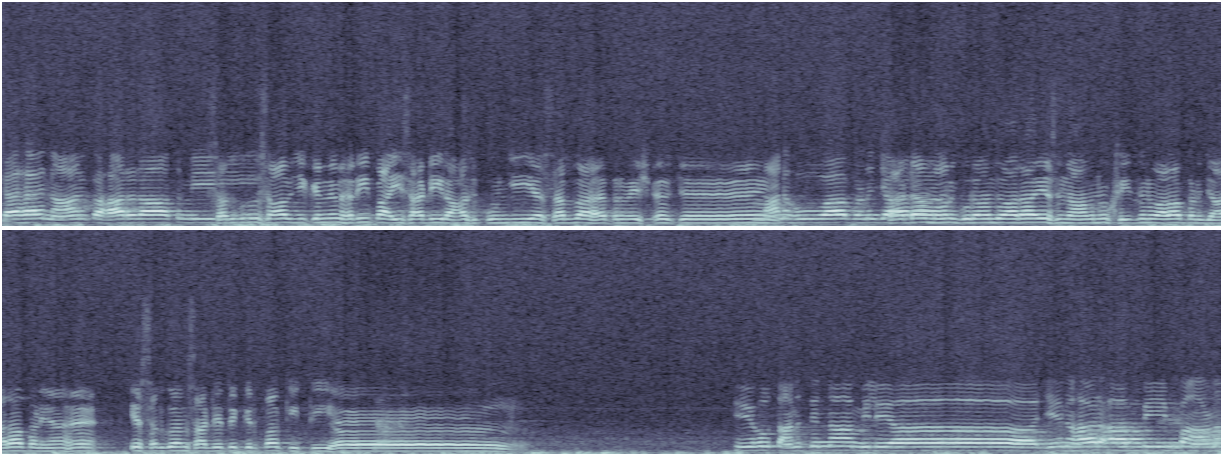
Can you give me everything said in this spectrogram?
ਕਹੈ ਨਾਨਕ ਹਰ ਰਾਸ ਮੇਰੀ। ਸਤਿਗੁਰੂ ਸਾਹਿਬ ਜੀ ਕਹਿੰਦੇ ਨੇ ਹਰੀ ਭਾਈ ਸਾਡੀ ਰਾਸ ਪੂੰਜੀ ਹੈ ਸਰਦਾ ਹੈ ਪਰਮੇਸ਼ਰ ਚ। ਮਨ ਹੋਆ ਬਣਜਾਰਾ। ਸਾਡਾ ਮਨ ਗੁਰਾਂ ਦੁਆਰਾ ਇਸ ਨਾਮ ਨੂੰ ਖਰੀਦਣ ਵਾਲਾ ਬਣਜਾਰਾ ਬਣਿਆ ਹੈ। ਇਹ ਸਤਿਗੁਰਾਂ ਨੇ ਸਾਡੇ ਤੇ ਕਿਰਪਾ ਕੀਤੀ ਹੈ। ਇਹੋ ਧਨ ਤਿਨਾ ਮਿਲਿਆ ਜਿਨ ਹਰ ਆਪੇ ਭਾਣਾ।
